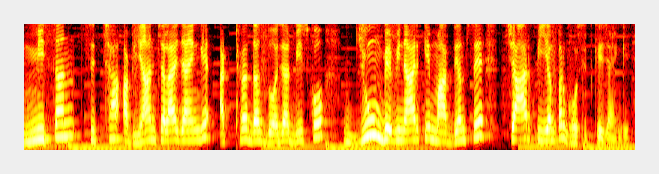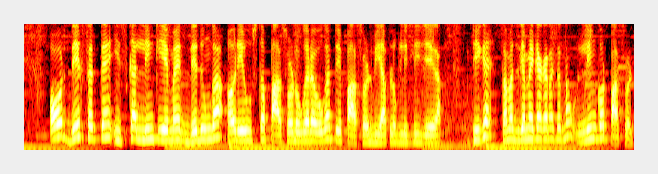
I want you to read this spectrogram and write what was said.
मिशन शिक्षा अभियान चलाए जाएँगे 18 दस 2020 को। जूम वेबिनार के माध्यम से 4 पीएम पर घोषित किए जाएँगे। और देख सकते हैं, इसका लिंक ये मैं दे दूँगा और ये उसका पासवर्ड वगैरह होगा तो ये पासवर्ड भी आप लोग लिख लीजिएगा। ठीक है? समझ गया मैं क्या करना चाहता हूँ? लिंक और पासवर्ड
